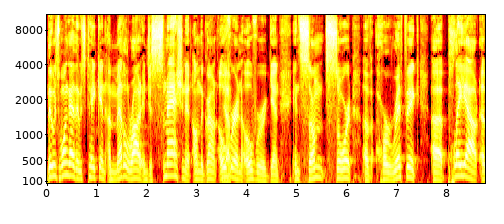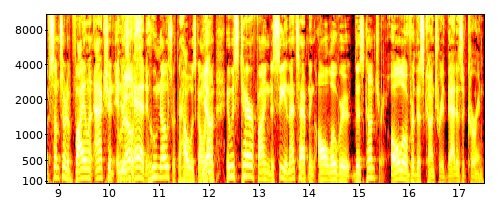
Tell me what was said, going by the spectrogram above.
There was one guy that was taking a metal rod and just smashing it on the ground over and over again in some sort of horrific uh, play out of some sort of violent action in Who his knows? head. Who knows what the hell was going Yeah. on? It was terrifying to see, and that's happening all over this country. all over this country that is occurring.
